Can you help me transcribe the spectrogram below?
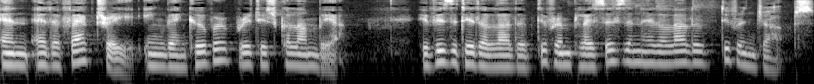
and at a factory in Vancouver, British Columbia. He visited a lot of different places and had a lot of different jobs.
